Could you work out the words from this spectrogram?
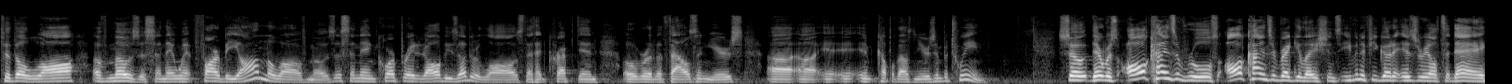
to the law of Moses. And they went far beyond the law of Moses, and they incorporated all these other laws that had crept in over the thousand years, uh, uh, a couple thousand years in between. So there was all kinds of rules, all kinds of regulations. Even if you go to Israel today,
